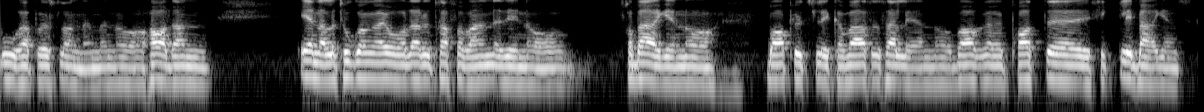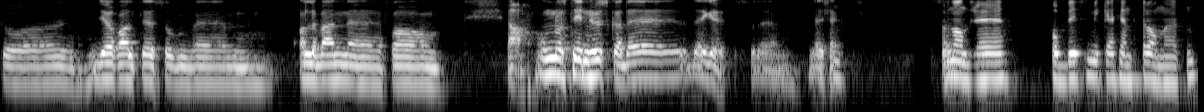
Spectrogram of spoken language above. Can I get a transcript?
bor her på Østlandet, men å ha den en eller to ganger i år der du treffer vennene dine fra Bergen og bare plutselig kan være seg selv igjen og bare prate skikkelig bergensk og gjøre alt det som eh, alle venner fra ja, ungdomstiden husker. Det, det er gøy. Så det, det er kjekt. Så. Noen andre hobbyer som ikke er kjent for allmennheten?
